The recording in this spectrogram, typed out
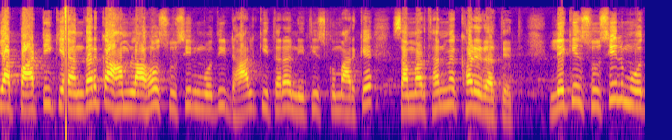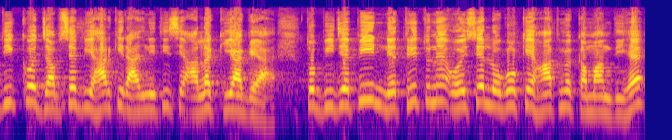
या पार्टी के अंदर का हमला हो, सुशील मोदी ढाल की तरह नीतीश कुमार के समर्थन में खड़े रहते थे। लेकिन सुशील मोदी को जब से बिहार की राजनीति से अलग किया गया है तो बीजेपी नेतृत्व ने वैसे लोगों के हाथ में कमान दी है,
